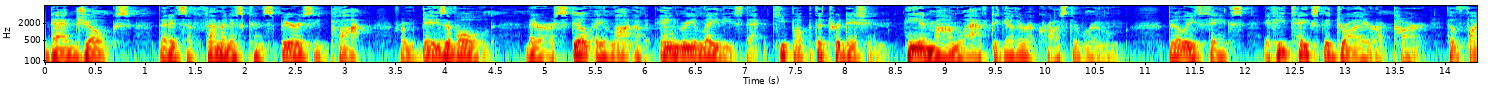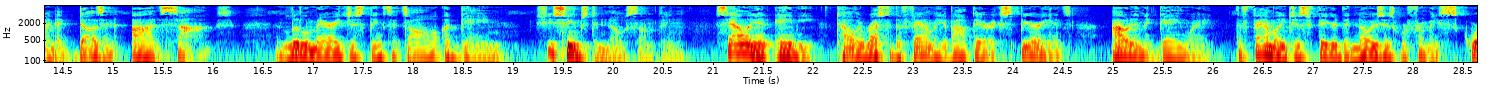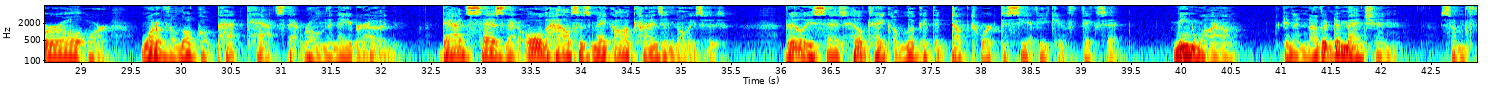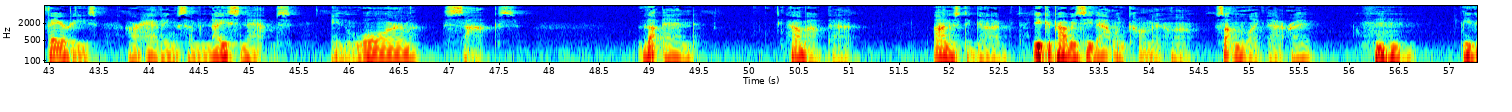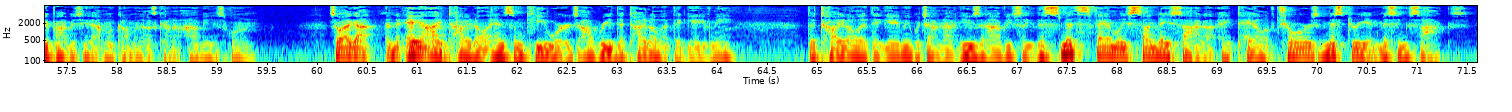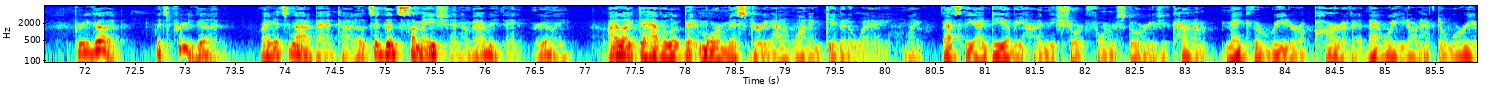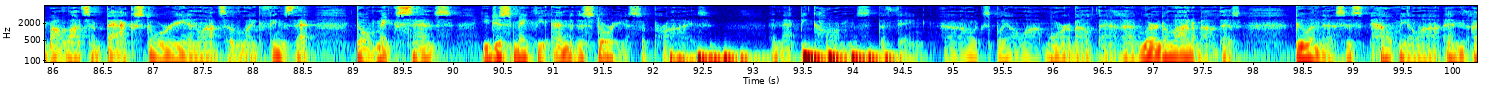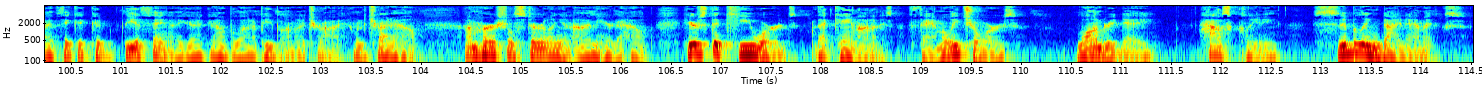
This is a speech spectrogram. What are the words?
Dad jokes that it's a feminist conspiracy plot from days of old. There are still a lot of angry ladies that keep up the tradition. He and Mom laugh together across the room. Billy thinks if he takes the dryer apart, he'll find a dozen odd socks and little Mary just thinks it's all a game. She seems to know something. Sally and Amy tell the rest of the family about their experience out in the gangway. The family just figured the noises were from a squirrel or one of the local pet cats that roam the neighborhood. Dad says that old houses make all kinds of noises. Billy says he'll take a look at the ductwork to see if he can fix it. Meanwhile, in another dimension, some fairies are having some nice naps in warm socks. The end. How about that? Honest to God. You could probably see that one coming, huh? Something like that, right? you could probably see that one coming. That was kind of obvious one. So I got an AI title and some keywords. I'll read the title that they gave me. The title that they gave me, which I'm not using, obviously. The Smiths Family Sunday Saga, a tale of chores, mystery, and missing socks. Pretty good. It's pretty good. Like, it's not a bad title. It's a good summation of everything, really. I like to have a little bit more mystery. I don't want to give it away. Like that's the idea behind these short form stories. You kind of make the reader a part of it. That way you don't have to worry about lots of backstory and lots of like things that don't make sense. You just make the end of the story a surprise. And that becomes the thing. And I'll explain a lot more about that. I've learned a lot about this. Doing this has helped me a lot. And I think it could be a thing. I think I can help a lot of people. I'm going to try. I'm going to try to help. I'm Herschel Sterling and I'm here to help. Here's the keywords that came out of this family chores, laundry day, house cleaning, sibling dynamics,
